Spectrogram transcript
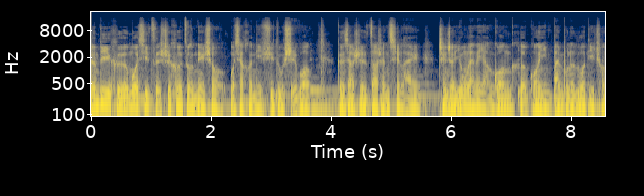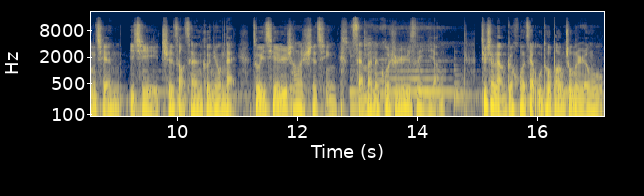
陈碧和莫西子诗合作的那首《我想和你虚度时光》，更像是早晨起来，趁着慵懒的阳光和光影斑驳的落地窗前，一起吃早餐、喝牛奶，做一切日常的事情，散漫的过着日子一样。就像两个活在乌托邦中的人物，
